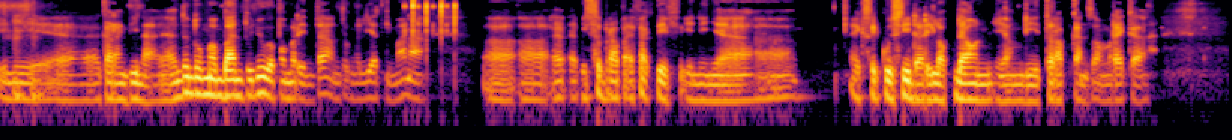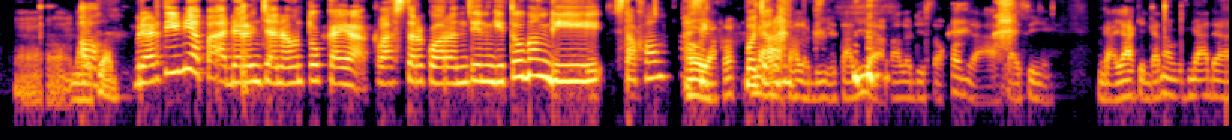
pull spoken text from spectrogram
ini uh, karantina. Ya, itu untuk membantu juga pemerintah untuk melihat gimana uh, uh, seberapa efektif ininya uh, eksekusi dari lockdown yang diterapkan sama mereka. Uh, nah, oh, itu berarti ini apa ada rencana untuk kayak cluster quarantine gitu bang di Stockholm? Asik, oh ya, bocoran. Ya, kalau di Italia, kalau di Stockholm ya saya sih nggak yakin karena nggak ada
